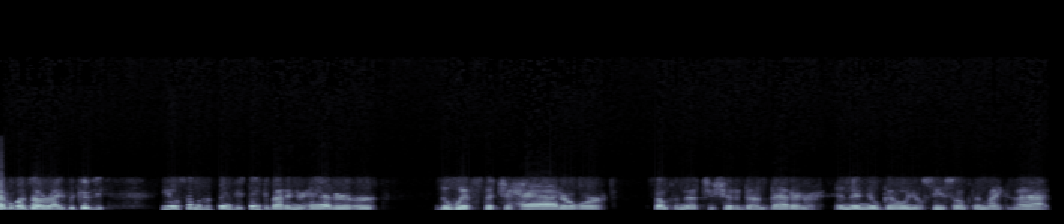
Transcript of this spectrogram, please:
I was all right because you, you know, some of the things you think about in your head are, are the whiffs that you had, or, or something that you should have done better, and then you'll go and you'll see something like that,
